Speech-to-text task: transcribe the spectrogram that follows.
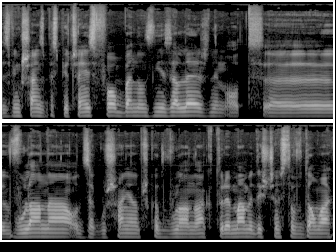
zwiększając bezpieczeństwo, będąc niezależnym od WLANa, od zagłuszania na przykład WLANa, które mamy dość często w domach.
